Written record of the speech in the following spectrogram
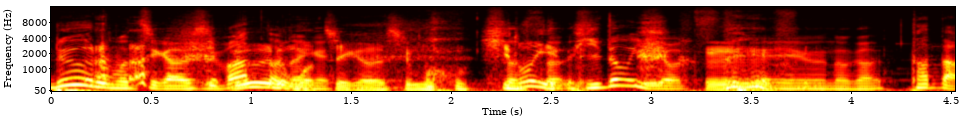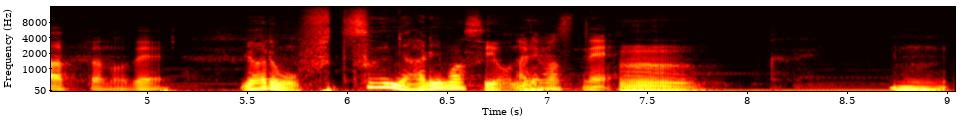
ルールも違うし、バッルールもト投げ違うし、もうひどいひどいよっていうのが多々あったので、いや、でも普通にありますよね。ありますね。うん。うん。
